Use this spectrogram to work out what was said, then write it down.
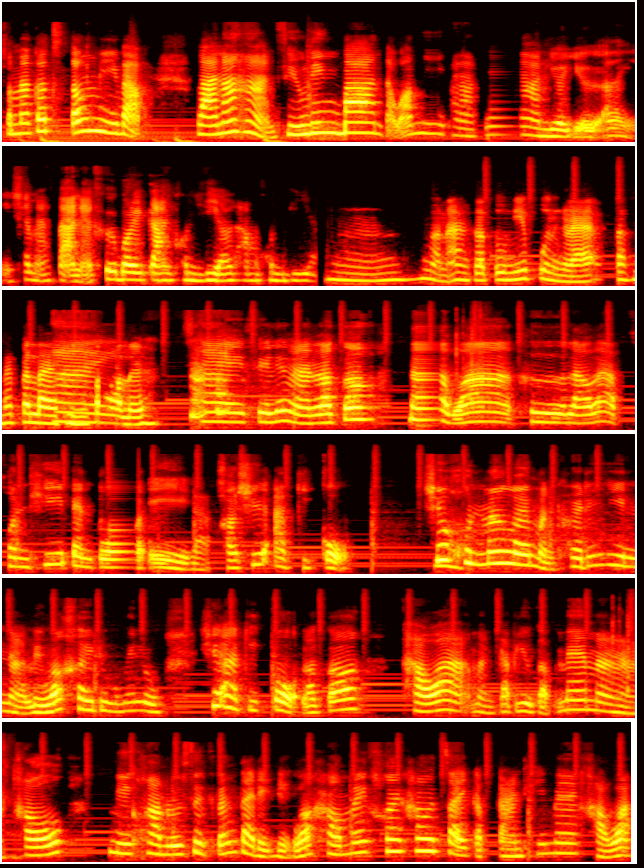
ส่วนมากก็จะต้องมีแบบร้านอาหารฟิลลิ่งบ้าน แต่ว่ามีพนักงานเยอะ ๆ อะไรอย่างงี้ใช่ไหมแต่อันเนี้ยคือบริการคนเดียวทำคนเดียวอืมเหมือนอ่านการ์ตูนญี่ปุ่นอีกแล้วแต่ไม่เป็นไรใช่ทิ้งต่อเลย ใช่ฟีลลิ่งนั้นแล้วก็แบบว่าคือแล้วแบบคนที่เป็นตัวเอกอะเขาชื่ออากิโกะ ชื่อคุณมากเลยเหมือนเคยได้ยินนะหรือว่าเคยดูไม่รู้ ชื่ออากิโกะแล้วก็เขาอะเหมือนกับอยู่กับแม่มา เขามีความรู้สึกตั้งแต่เด็ก ๆ ว่าเขาไม่ค่อยเข้าใจกับการที่แม่เขาอะ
